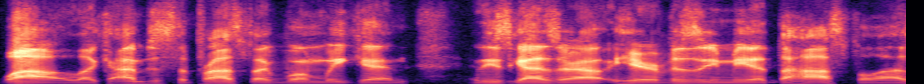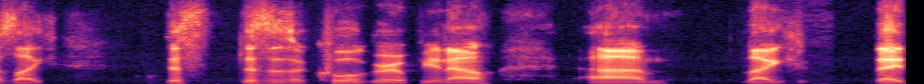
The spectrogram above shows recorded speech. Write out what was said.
wow, like I'm just the prospect one weekend, and these guys are out here visiting me at the hospital. I was like, this this is a cool group, you know, um, like they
